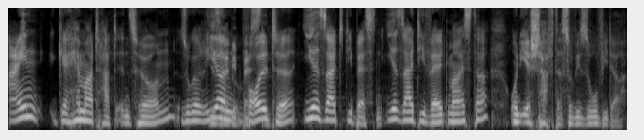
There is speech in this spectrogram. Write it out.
eingehämmert hat ins Hirn, suggerieren wollte, ihr seid die Besten, ihr seid die Weltmeister und ihr schafft das sowieso wieder.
